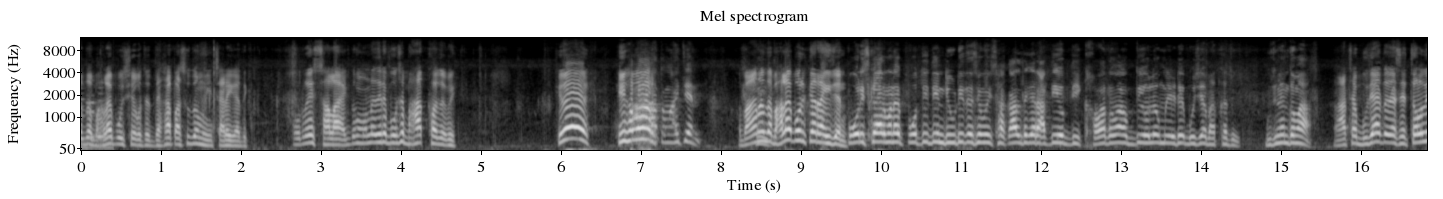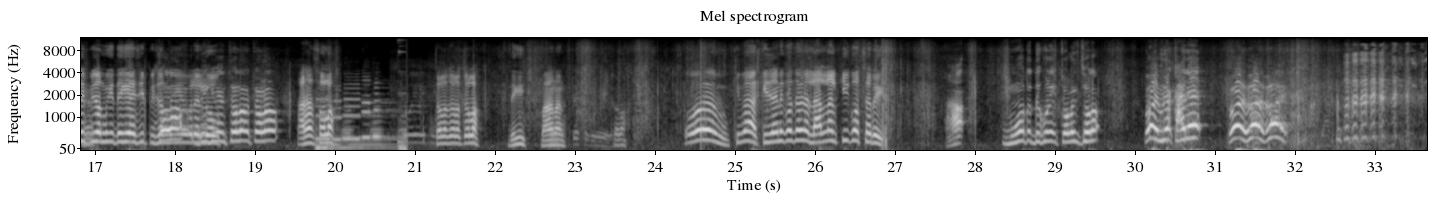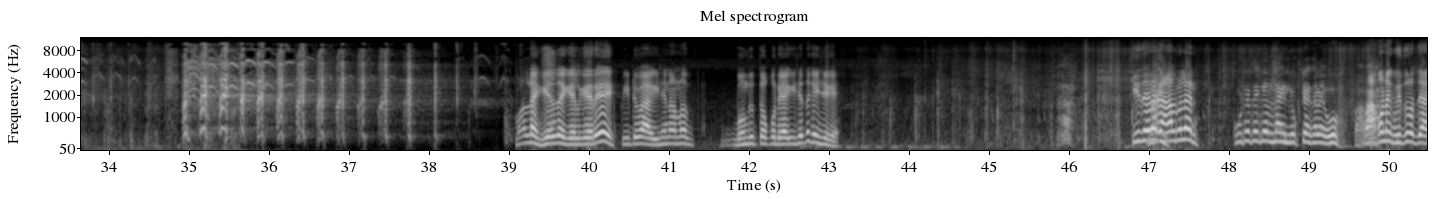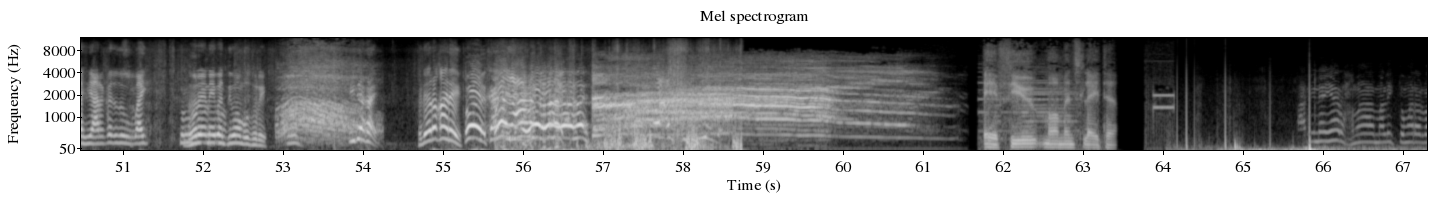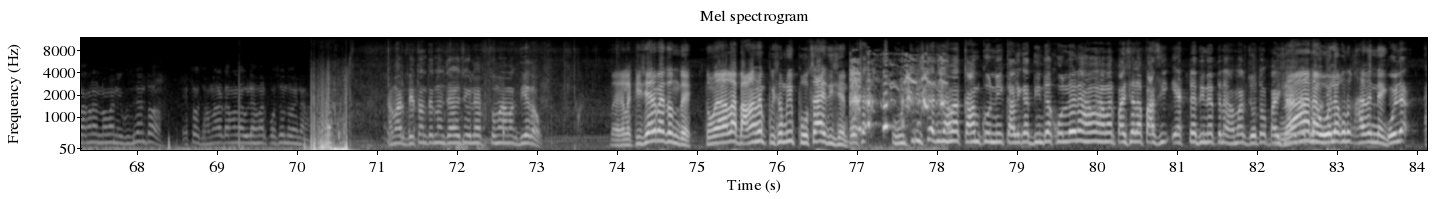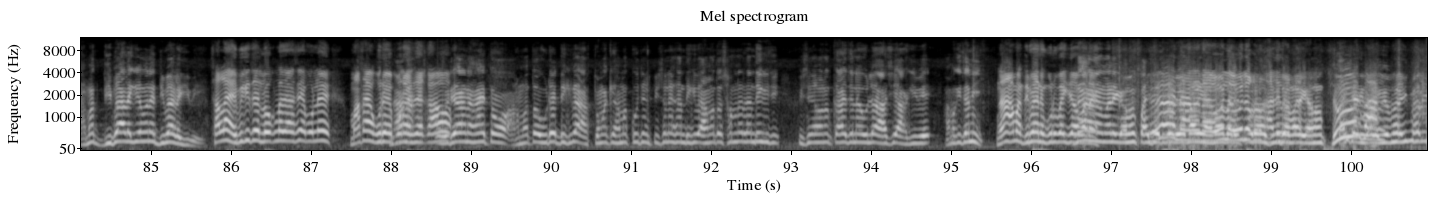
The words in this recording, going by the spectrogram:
তো ভালোই পরিষ্কার করছে দেখা পাচ্ছ তো আমি চারিগা দেখি ওরে শালা একদম মনে ধরে বসে ভাত খাওয়া যাবে। কি রে কি খবর আইছেন বাগান তো ভালোই পরিষ্কার রাখিছেন পরিষ্কার মানে প্রতিদিন ডিউটিতে সকাল থেকে রাতি অবধি খাওয়া দাওয়া অবধি হলেও এঠে বসে ভাত খাচ্ছি বুঝলেন তোমা আচ্ছা বুঝাই তো যাচ্ছে। চলো দি পিছন দিকে দেখে আছি পিছন দিকে বলে লোক। চলো চলো। আচ্ছা চলো। চলো চলো চলো। দেখি বাগান চলো। ও কিবা কি জানি করছে লাল লাল কি করছে রে? হ্যাঁ মুহ তো দেখুন চলো চলো। ওই উড়ে কাই রে? ওই ওই ওই। মালটা গেছে গেল গে রে। পিটে আগিছে না বন্ধুত্ব করে আগিছে তো গেছে গে। কি দেয় বলেন? কোটে নাই লোকটা খেলে ও বাবা। অনেক ভিতরে যদি বাইক ধরে নেবে দিমা বুধুরে কি A few moments later. আমি না यार আমার মালিক তোমার আর বাগানের নমানি বুঝলেন তো? এত ঝামেলা টামেলা উলে আমার পছন্দ হয় না। আমার বেতন তেতন যা হয়েছে ওগুলো তোমার আমাকে দিয়ে দাও। এগুলা কিসের বেতন দে? তোমার এগুলা বাগানের পিছন দিয়ে পচাই দিছেন। উনত্রিশটা দিন আমার কাম করনি কালিকার দিনটা করলে না আমার আমার পয়সাটা পাসি একটা দিনের না আমার যত পয়সা না না ওইলা কোনো খাবেন নাই। ওইলা আমাকে দিবা লাগিবে মানে দিবা লাগিবে। শালা এবিকিতে লোক লাগে আছে বলে মাথা ঘুরে পড়ে আছে কাও। ওইটা না হয় তো আমার তো ওইটা দেখবে তোমাকে আমাকে কইছেন পিছনে খান দেখিবে আমার তো সামনের খান দেখেছি পিছনে খান কাজ না ওইলা আসি আগিবে। আমাকে জানি? না আমার দিবে না কোনো পয়সা না মানে না। মালিক আমাকে পয়সা দিবে না, না, আমার ওইলা পুরো কোনো অসুবিধা খালি মালিক আমাকে ধুর, পয়সা দিবে মাল।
